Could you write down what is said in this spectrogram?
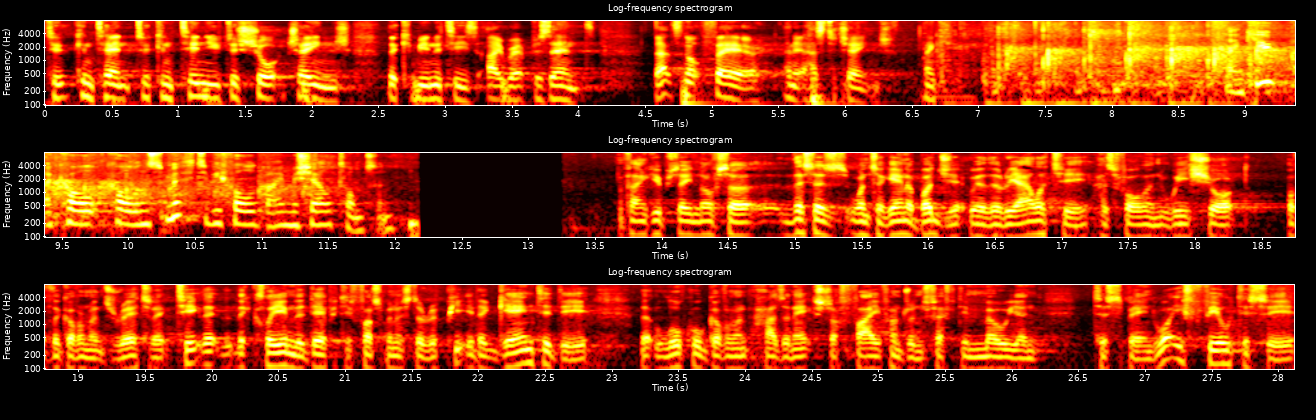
to content to continue to shortchange the communities I represent. That's not fair and it has to change. Thank you. Thank you. I call Colin Smith to be followed by Michelle Thompson. Thank you, President Officer. This is once again a budget where the reality has fallen way short of the government's rhetoric. Take the, the claim the Deputy First Minister repeated again today that local government has an extra £550 million to spend. What he failed to say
